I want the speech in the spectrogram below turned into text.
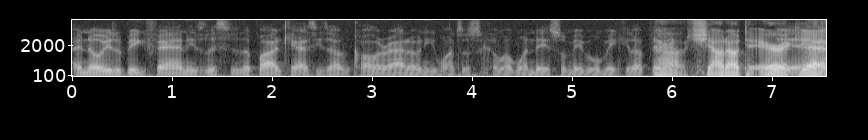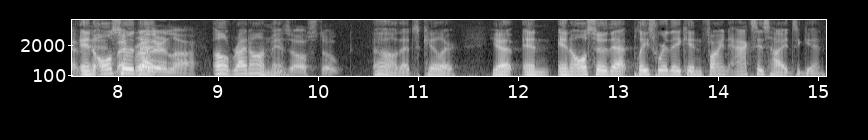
I know he's a big fan. He's listened to the podcast. He's out in Colorado, and he wants us to come up one day. So maybe we'll make it up there. Ah, shout out to Eric. Yeah, and also my that. brother-in-law. Oh, right on, man. He's all stoked. Oh, that's killer. Yep, and and also that place where they can find axis hides again.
